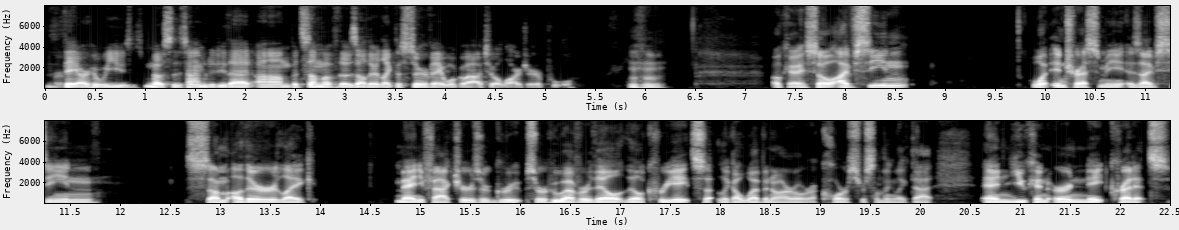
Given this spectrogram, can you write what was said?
they are who we use most of the time to do that. Um, but some of those other, like the survey, will go out to a larger pool. hmm Okay, so I've seen what interests me is I've seen some other like manufacturers or groups or whoever they'll they'll create like a webinar or a course or something like that and you can earn nate credits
